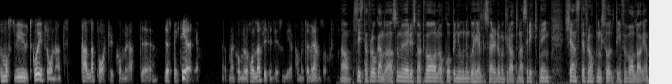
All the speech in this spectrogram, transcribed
då måste vi utgå ifrån att alla parter kommer att eh, respektera det. Att man kommer att hålla sig till det som vi har kommit överens om. Ja, sista frågan då. Alltså nu är det snart val och opinionen går helt i Sverigedemokraternas riktning. Känns det förhoppningsfullt inför valdagen?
